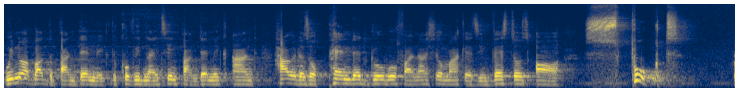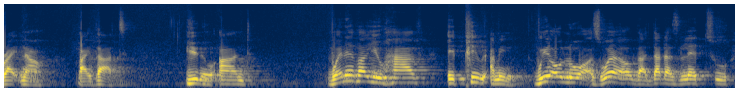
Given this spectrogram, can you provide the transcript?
we know about the pandemic, the COVID 19 pandemic, and how it has upended global financial markets. Investors are spooked right now by that. You know, and whenever you have a period, I mean, we all know as well that that has led to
